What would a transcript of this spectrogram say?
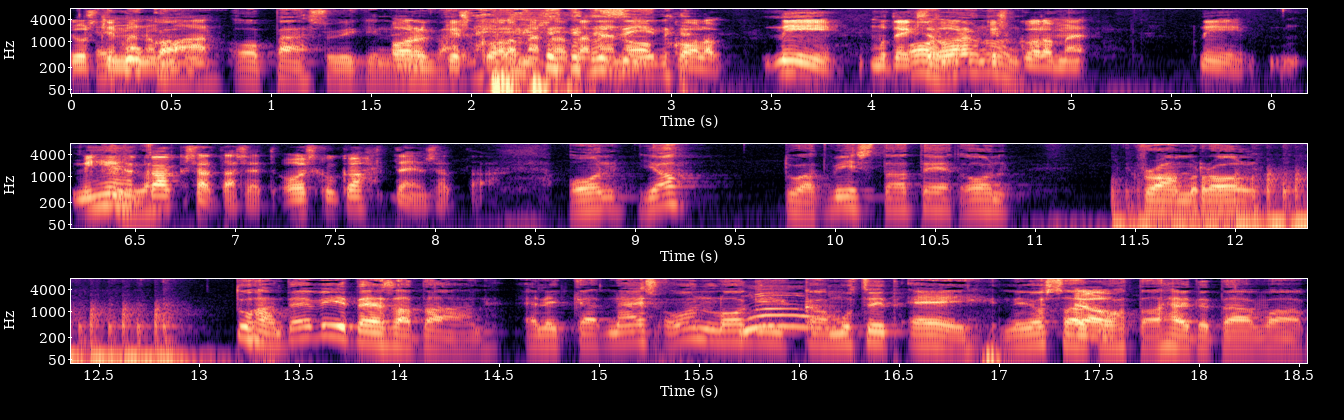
just Ei nimenomaan ole päässyt ikinä Orkis 300 ole kolme. Niin, mutta eikö on, se Orkis on, on. 3, niin, mihin 200 set, olisiko 200? On, ja 1500 teet on, drumroll, 1500. Eli näissä on logiikkaa, mutta sitten ei. Niin jossain Joo. kohtaa heitetään vaan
